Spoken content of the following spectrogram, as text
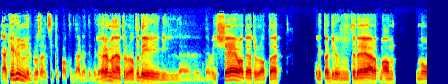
jeg, er ikke 100 sikker på at det er det de vil gjøre. Men jeg tror at de vil, det vil skje, og at jeg tror at det, litt av grunnen til det er at man nå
